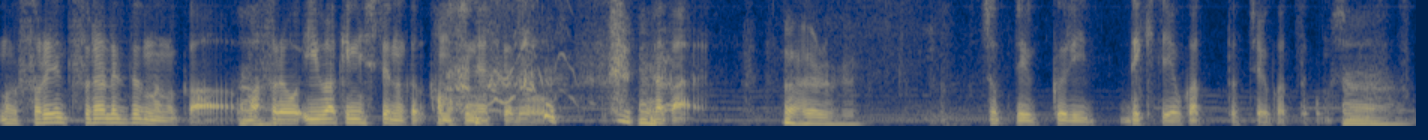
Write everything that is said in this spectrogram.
なんかそれにつられてなのか、うん。まあそれを言い訳にしてるのかかもしれないですけど なんかちょっとゆっくりできてよかったっちゃよかったかもしれないです、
